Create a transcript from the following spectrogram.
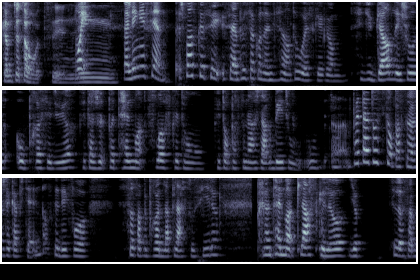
Comme tout autre. C'est une Oui. ligne... La ligne est fine. Je pense que c'est c'est un peu ça qu'on a dit tantôt. Est-ce que comme si tu gardes les choses aux procédures, que t'ajoutes pas tellement de fluff que ton que ton personnage d'arbitre ou, ou euh, peut-être aussi ton personnage de capitaine, parce que des fois ça ça peut prendre de la place aussi là. Prendre tellement de place que là il y a là, ça,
